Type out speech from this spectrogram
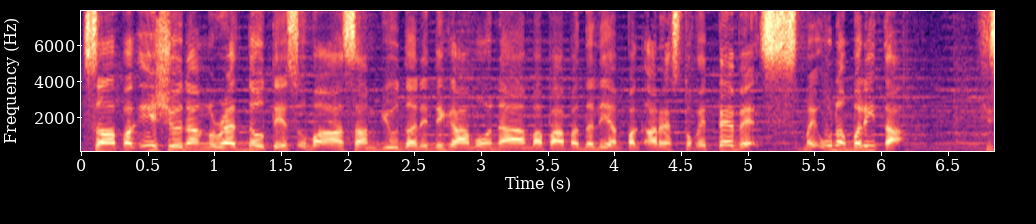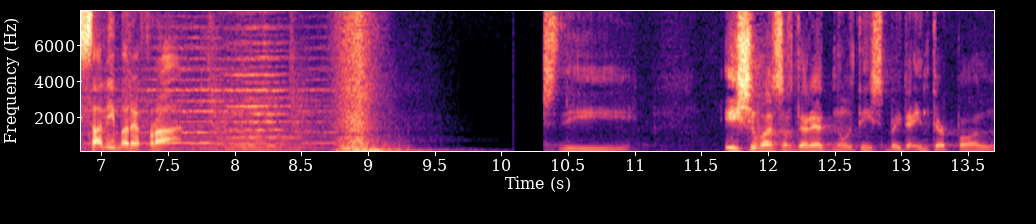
Sa pag-issue ng red notice, umaasa ang byuda ni Digamo na mapapadali ang pag-aresto kay Teves. May unang balita, si Salima Refran. the issuance of the red notice by the Interpol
